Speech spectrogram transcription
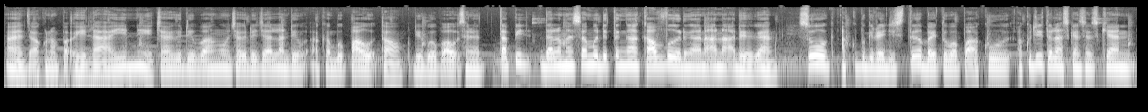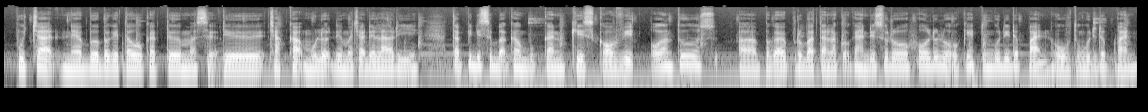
kan? Aku nampak eh lain ni. Cara dia bangun Cara dia jalan Dia akan berpaut tau. Dia berpaut sana. Tapi dalam masa sama Dia tengah cover dengan anak-anak dia kan? So aku pergi register. Baik tu bapak aku Aku cerita lah sekian-sekian Pucat Never bagi tahu Kata masa dia cakap Mulut dia macam ada lari. Tapi disebabkan bukan kes covid. Orang tu uh, Pegawai perubatan lakukan Dia suruh hold dulu Okay? Tunggu di depan. Oh tunggu di depan.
